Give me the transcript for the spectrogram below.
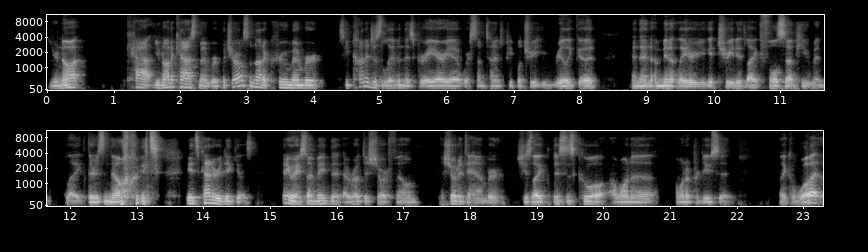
you're not cat, you're not a cast member, but you're also not a crew member so you kind of just live in this gray area where sometimes people treat you really good. And then a minute later you get treated like full subhuman. Like there's no, it's it's kind of ridiculous. Anyway, so I made the I wrote this short film. I showed it to Amber. She's like, this is cool. I wanna, I wanna produce it. Like, what?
